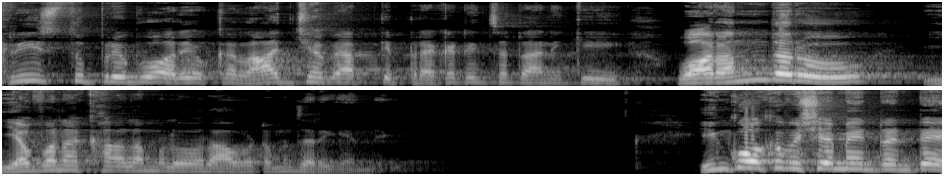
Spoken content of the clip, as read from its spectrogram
క్రీస్తు ప్రభు వారి యొక్క రాజ్యవ్యాప్తి ప్రకటించటానికి వారందరూ యవ్వన కాలంలో రావటం జరిగింది. ఇంకొక విషయం ఏంటంటే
